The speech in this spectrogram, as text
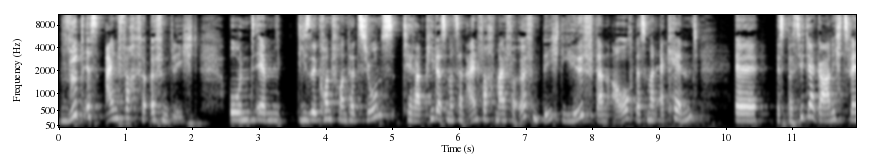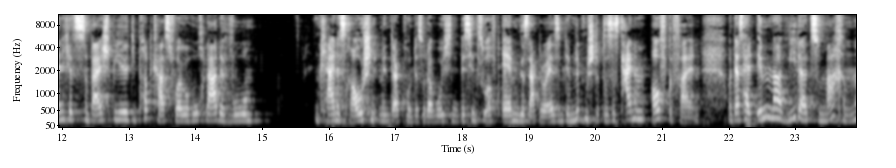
wird es einfach veröffentlicht. Und ähm, diese Konfrontationstherapie, dass man es dann einfach mal veröffentlicht, die hilft dann auch, dass man erkennt, äh, es passiert ja gar nichts, wenn ich jetzt zum Beispiel die Podcast-Folge hochlade, wo ein kleines Rauschen im Hintergrund ist oder wo ich ein bisschen zu oft ähm gesagt oder er ist mit dem Lippenstift, das ist keinem aufgefallen. Und das halt immer wieder zu machen,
